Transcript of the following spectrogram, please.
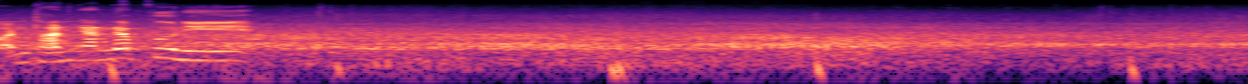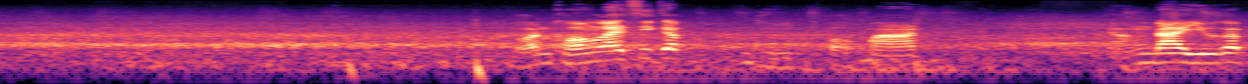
บอลทันกันครับคู่นี้บอลของไลซี่ครับดีดออกมายังได้อยู่ครับ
